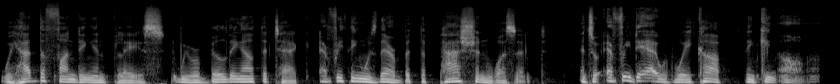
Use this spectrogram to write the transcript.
We had the funding in place. We were building out the tech. Everything was there, but the passion wasn't. And so every day I would wake up thinking, oh,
